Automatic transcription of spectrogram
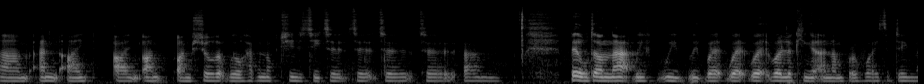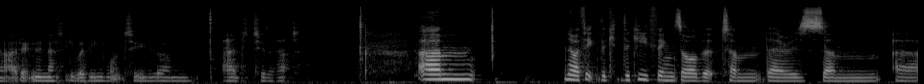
um, and I, I I'm I'm sure that we'll have an opportunity to to to, to um, build on that. We've we, we we're, we're, we're looking at a number of ways of doing that. I don't know, Natalie, whether you want to um, add to that. Um, no, I think the, the key things are that um, there is um, uh,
